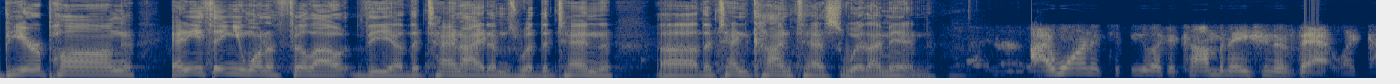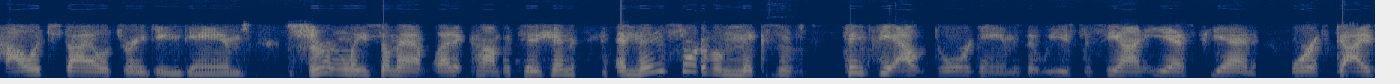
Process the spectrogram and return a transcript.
beer pong, anything you want to fill out the uh, the ten items with the ten uh, the ten contests with. I'm in. I want it to be like a combination of that, like college style drinking games, certainly some athletic competition, and then sort of a mix of think the outdoor games that we used to see on ESPN where it's guys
